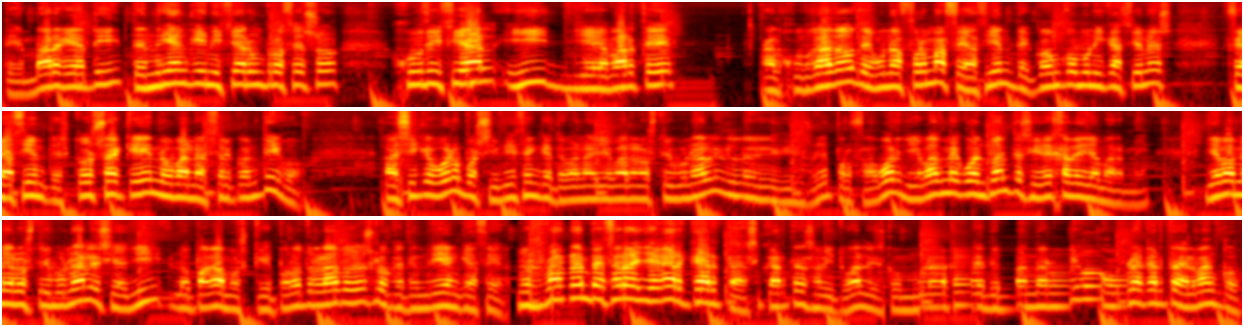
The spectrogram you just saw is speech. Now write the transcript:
te embargue a ti, tendrían que iniciar un proceso judicial y llevarte al juzgado de una forma fehaciente, con comunicaciones fehacientes, cosa que no van a hacer contigo. Así que bueno, pues si dicen que te van a llevar a los tribunales, le dices, oye, por favor, llevadme cuanto antes y deja de llamarme. Llévame a los tribunales y allí lo pagamos, que por otro lado es lo que tendrían que hacer. Nos van a empezar a llegar cartas, cartas habituales, como una carta que te mandan un como una carta del banco,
